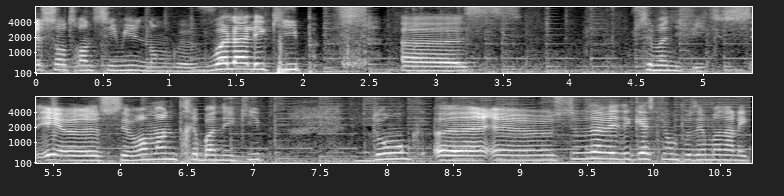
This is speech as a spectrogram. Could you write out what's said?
236 000. Donc euh, voilà l'équipe. c'est magnifique. C'est vraiment une très bonne équipe. Donc, si vous avez des questions, posez-moi dans les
